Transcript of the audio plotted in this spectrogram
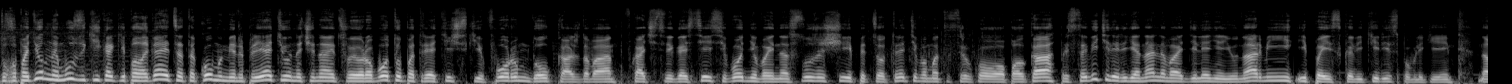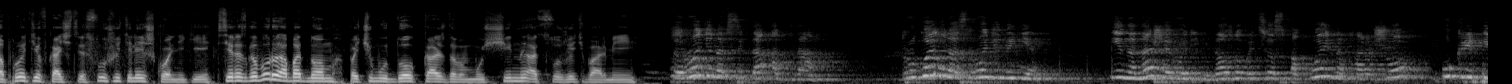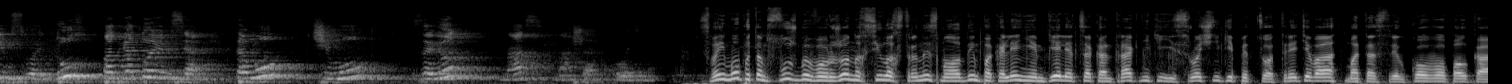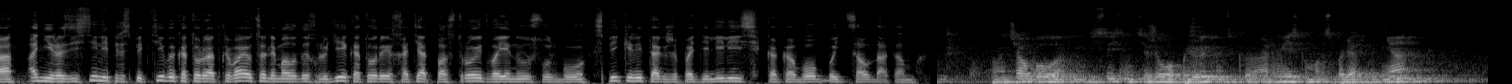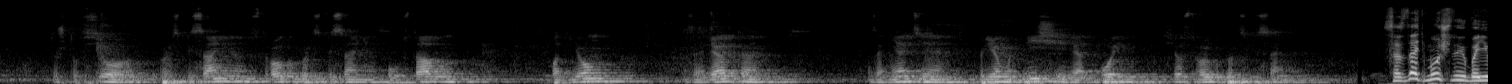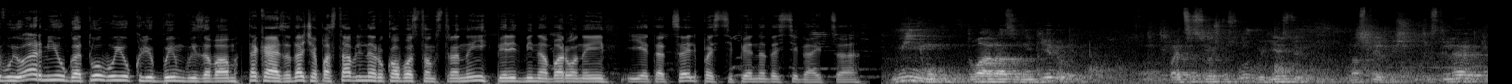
духоподъемной музыки, как и полагается такому мероприятию, начинает свою работу патриотический форум «Долг каждого». В качестве гостей сегодня военнослужащие 503-го мотострелкового полка, представители регионального отделения юнармии и поисковики республики. Напротив, в качестве слушателей школьники. Все разговоры об одном – почему долг каждого мужчины отслужить в армии. Родина всегда одна. Другой у нас родины нет. И на нашей родине должно быть все спокойно, хорошо, укрепим свой дух, подготовимся к тому, к чему зовет нас наша Родина. Своим опытом службы в вооруженных силах страны с молодым поколением делятся контрактники и срочники 503-го мотострелкового полка. Они разъяснили перспективы, которые открываются для молодых людей, которые хотят построить военную службу. Спикеры также поделились, каково быть солдатом. Поначалу было действительно тяжело привыкнуть к армейскому распорядку дня, то, что все по расписанию, строго по расписанию, по уставу, подъем, зарядка, занятия, приемы пищи и отбой, все строго по расписанию. Создать мощную боевую армию, готовую к любым вызовам. Такая задача поставлена руководством страны перед Минобороны, и эта цель постепенно достигается. Минимум два раза в неделю бойцы срочной службы ездят на стрельбище и стреляют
